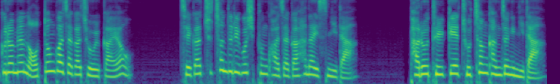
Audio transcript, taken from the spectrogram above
그러면 어떤 과자가 좋을까요? 제가 추천드리고 싶은 과자가 하나 있습니다. 바로 들깨 조청 강정입니다.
